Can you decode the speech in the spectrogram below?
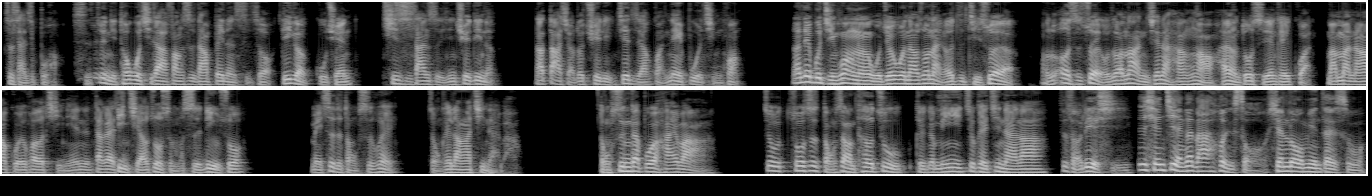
这才是不好。是，所以你透过其他的方式当 balance 之后，第一个股权七十三十已经确定了，那大小都确定，接着要管内部的情况。那内部情况呢，我就问他说：“那你儿子几岁了？”我说二十岁，我说那你现在还很好，还有很多时间可以管，慢慢让他规划个几年，大概定期要做什么事。例如说，每次的董事会总可以让他进来吧？董事应该不会嗨吧？就说是董事长特助，给个名义就可以进来啦，至少练习，是先进来跟大家混熟，先露面再说。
